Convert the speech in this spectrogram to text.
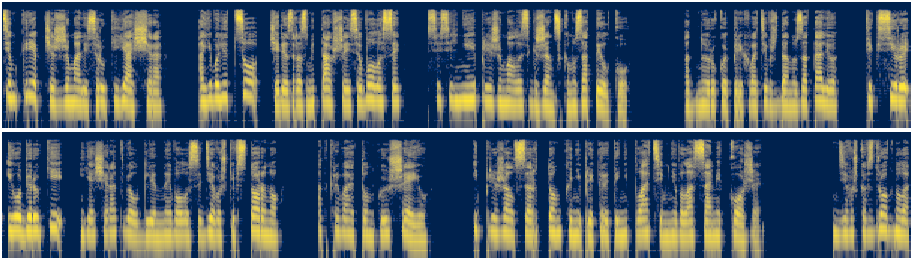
тем крепче сжимались руки ящера, а его лицо, через разметавшиеся волосы, все сильнее прижималось к женскому затылку. Одной рукой перехватив Ждану за талию, фиксируя и обе руки, Ящер отвел длинные волосы девушки в сторону, открывая тонкую шею, и прижался ртом к неприкрытой ни платьем, ни волосами кожи. Девушка вздрогнула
